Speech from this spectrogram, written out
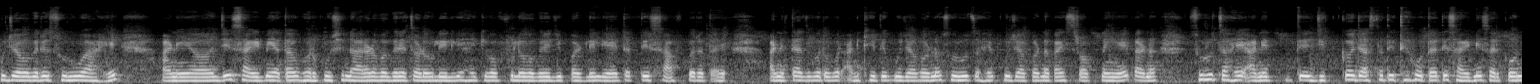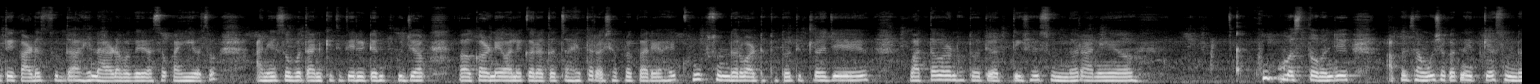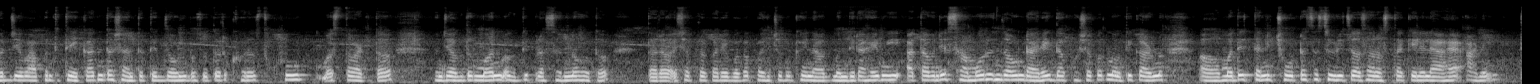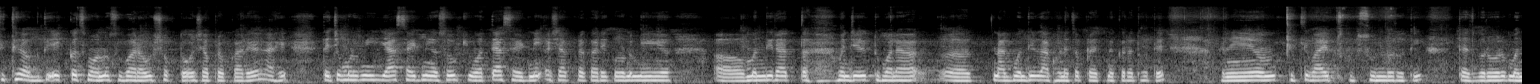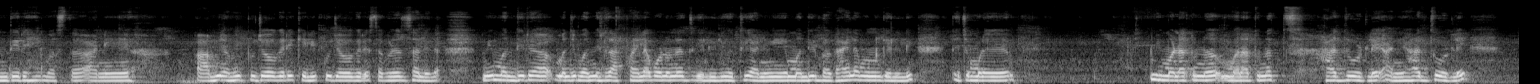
पूजा वगैरे सुरू आहे. आणि जे साईडने आता भरपूरशी नारळ वगैरे चढवलेली आहे किंवा फुलं वगैरे जी पडलेली आहे तर ते साफ करत आहे. आणि त्याचबरोबर आणखी ते पूजा करणं सुरूच आहे. पूजा करणं काही स्टॉप नाही आहे कारण सुरूच आहे. आणि ते जितकं जास्त तिथे होतं आहे ते साईडने सरकवून ते काढतसुद्धा आहे नारळ वगैरे असं काही असो. आणि सोबत आणखी तिथे रिटर्न पूजा करणेवाले कर परिसरातच आहे तर अशा प्रकारे आहे. खूप सुंदर वाटत होतं. तिथलं जे वातावरण होतं ते अतिशय सुंदर आणि खूप मस्त. म्हणजे आपण सांगू शकत नाही इतक्या सुंदर. जेव्हा आपण तिथे एकांत शांततेत जाऊन बसू तर खरंच खूप मस्त वाटतं. म्हणजे अगदी मन अगदी प्रसन्न होतं. तर अशा प्रकारे बघा पंचमुखी नाग मंदिर आहे. मी आता म्हणजे सामोरून जाऊन डायरेक्ट दाखवू शकत नव्हती कारण मध्ये त्यांनी छोटासा शिडीचा असा रस्ता केलेला आहे आणि तिथे अगदी एकच माणूस उभा राहू शकतो अशा प्रकारे आहे. त्याच्यामुळे मी या साईडनी असो किंवा त्या साईडनी अशा प्रकारे करून मी मंदिरात म्हणजे तुम्हाला नागमंदिर दाखवण्याचा प्रयत्न करत होते. आणि तिथली वाईब्स खूप सुंदर होती. त्याचबरोबर मंदिरही मस्त आणि आम्ही आम्ही पूजा वगैरे केली. पूजा वगैरे सगळंच झालेलं. मी मंदिर म्हणजे मंदिर दाखवायला म्हणूनच गेलेली होती आणि मी मंदिर बघायला म्हणून गेलेली. त्याच्यामुळे मी मनातून मनातूनच हात जोडले आणि हात जोडले.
